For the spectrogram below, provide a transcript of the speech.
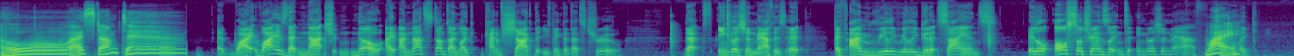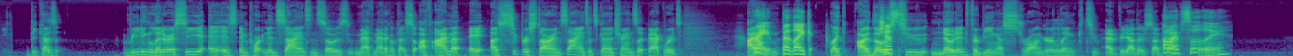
Oh, I stumped him. Uh, why? Why is that not true? No, I, I'm not stumped. I'm like kind of shocked that you think that that's true. That English and math is it. If I'm really, really good at science, it'll also translate into English and math. Why? Like because reading literacy is important in science and so is mathematical so if i'm a, a, a superstar in science it's going to translate backwards. I right but like like are those just, two noted for being a stronger link to every other subject? Oh absolutely.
